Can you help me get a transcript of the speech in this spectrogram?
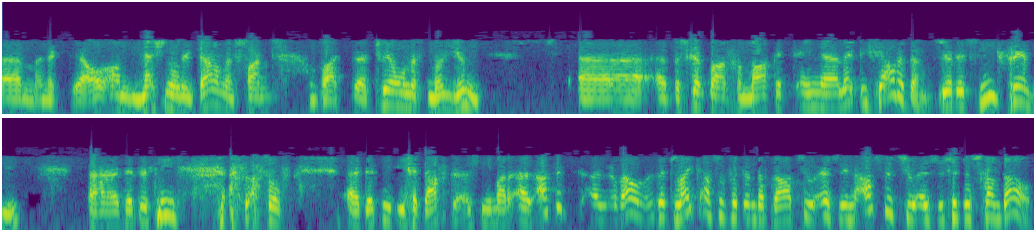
ehm um, en ek ja, on National Endowment Fund wat uh, 200 miljoen uh beskikbaar gemaak het en uh, hulle het dieselfde ding. So dit is nie vreemd nie. Uh dit is nie asof uh, dit nie die gedagte is nie, maar uh, as dit uh, wel dit lyk asof dit inderdaad so is en as dit so is, is dit 'n skandaal.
